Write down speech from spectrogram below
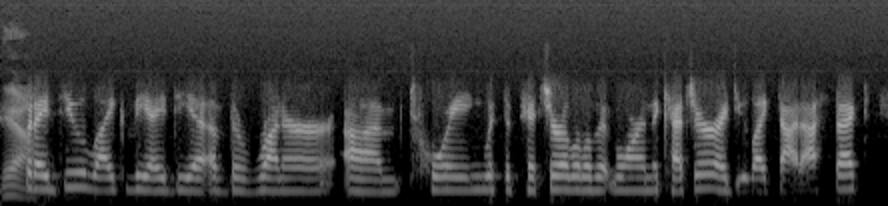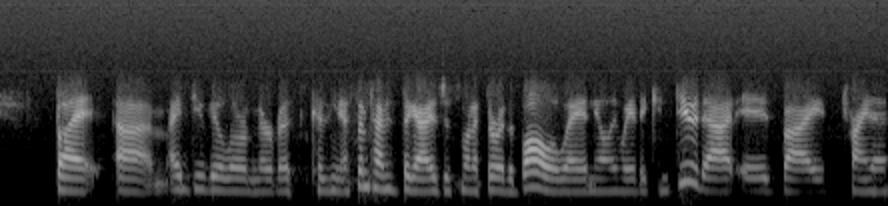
Yeah. But I do like the idea of the runner um, toying with the pitcher a little bit more in the catcher. I do like that aspect. But um, I do get a little nervous because you know sometimes the guys just want to throw the ball away, and the only way they can do that is by trying to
